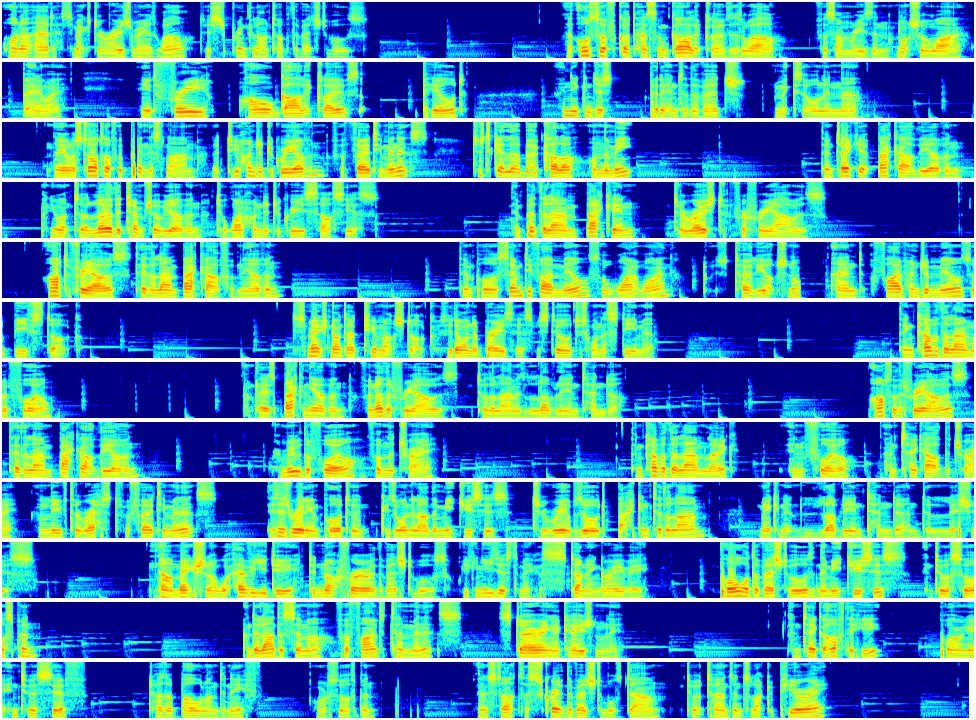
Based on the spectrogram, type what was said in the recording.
Why not add some extra rosemary as well? Just sprinkle it on top of the vegetables. I also forgot to add some garlic cloves as well, for some reason. I'm not sure why, but anyway. You need three whole garlic cloves, peeled, and you can just put it into the veg, mix it all in there. Now you want to start off with putting this lamb in a 200 degree oven for 30 minutes, just to get a little bit of colour on the meat. Then take it back out of the oven and you want to lower the temperature of your oven to 100 degrees Celsius. Then put the lamb back in to roast for 3 hours. After 3 hours, take the lamb back out from the oven. Then pour 75 ml of white wine, which is totally optional, and 500 ml of beef stock. Just make sure not to add too much stock because you don't want to braise this, we still just want to steam it. Then cover the lamb with foil and place back in the oven for another 3 hours until the lamb is lovely and tender. After the 3 hours, take the lamb back out of the oven, remove the foil from the tray, then cover the lamb leg in foil and take out the tray and leave to rest for 30 minutes. This is really important because you want to allow the meat juices to reabsorb back into the lamb, making it lovely and tender and delicious. Now make sure whatever you do, do not throw away the vegetables. We can use this to make a stunning gravy. Pour all the vegetables and the meat juices into a saucepan and allow to simmer for 5 to 10 minutes, stirring occasionally. Then take it off the heat, pouring it into a sieve, which has a bowl underneath, or a saucepan. Then start to scrape the vegetables down until it turns into like a puree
